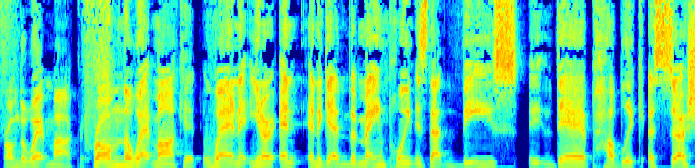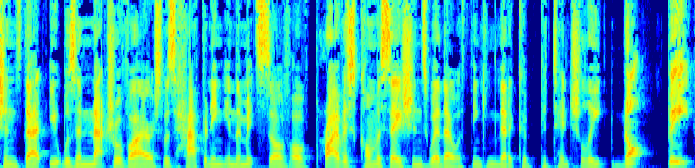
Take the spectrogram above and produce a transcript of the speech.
from the wet market. From the wet market. When, you know, and, and again, the main point is that these, their public assertions that it was a natural virus was happening in the midst of, of private conversations where they were thinking that it could potentially not be.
